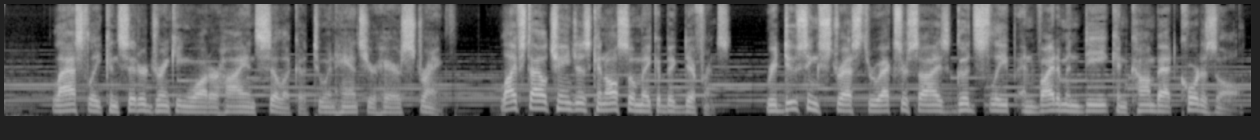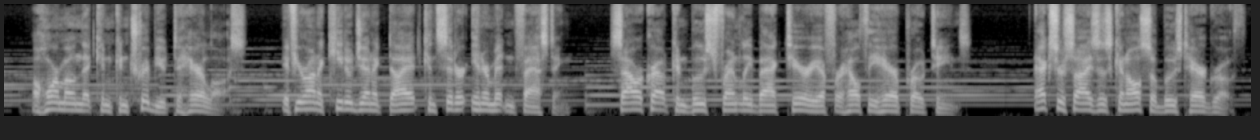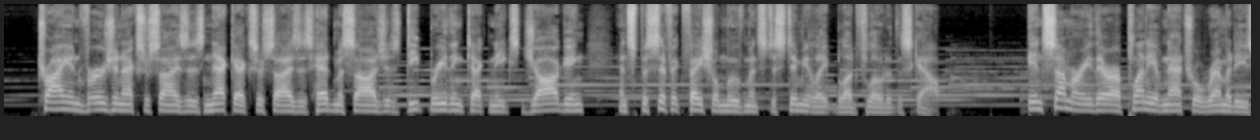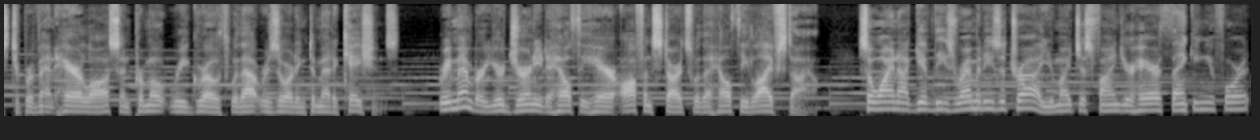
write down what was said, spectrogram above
Lastly, consider drinking water high in silica to enhance your hair's strength. Lifestyle changes can also make a big difference. Reducing stress through exercise, good sleep, and vitamin D can combat cortisol, a hormone that can contribute to hair loss. If you're on a ketogenic diet, consider intermittent fasting. Sauerkraut can boost friendly bacteria for healthy hair proteins. Exercises can also boost hair growth. Try inversion exercises, neck exercises, head massages, deep breathing techniques, jogging, and specific facial movements to stimulate blood flow to the scalp. In summary, there are plenty of natural remedies to prevent hair loss and promote regrowth without resorting to medications. Remember, your journey to healthy hair often starts with a healthy lifestyle. So why not give these remedies a try? You might just find your hair thanking you for it.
